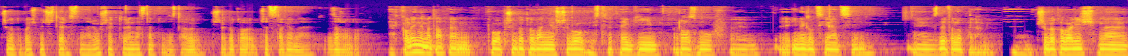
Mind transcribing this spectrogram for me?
przygotowaliśmy cztery scenariusze, które następnie zostały przedstawione zarządowi. Kolejnym etapem było przygotowanie szczegółowej strategii rozmów y, i negocjacji y, z deweloperami. Przygotowaliśmy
